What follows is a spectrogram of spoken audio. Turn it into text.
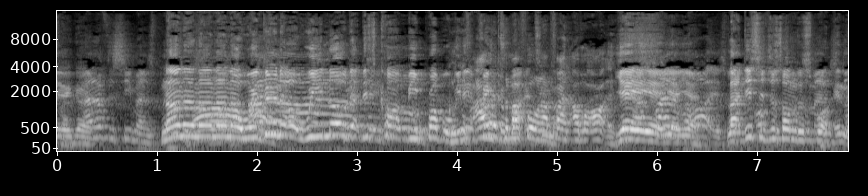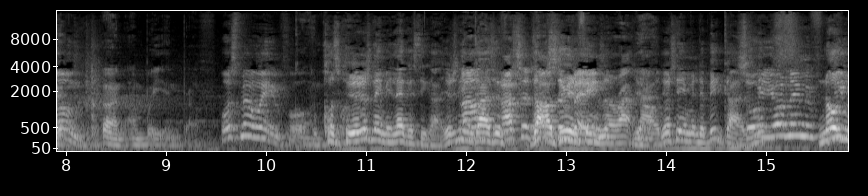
yeah, go. I'd have to see man's. No, no, no, no, no. We're doing it. We know that this can't be proper. We If didn't I think went to my about phone it. and too find other artists. Yeah, yeah, Yeah, yeah, yeah, other yeah. artists, Like this is just on the spot, man's innit? dome. Go on, I'm waiting, bro. What's man waiting for? Because you're just naming legacy guys. You're just naming No, guys with, I said that are doing Bane. things right Yeah. now. You're just naming the big guys. So Ne- you're naming. No, you,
